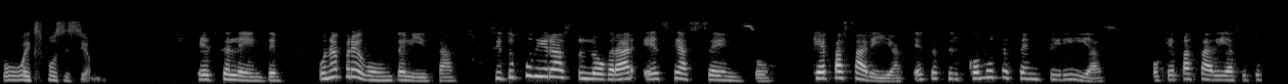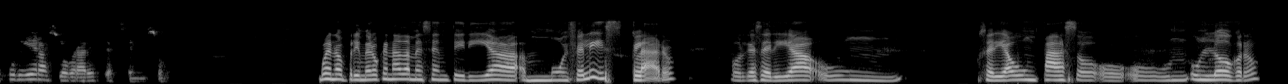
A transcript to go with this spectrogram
o exposición. Excelente. Una pregunta, Elisa. Si tú pudieras lograr ese ascenso, ¿qué pasaría? Es decir, ¿cómo te sentirías o qué pasaría si tú pudieras lograr ese ascenso? Bueno, primero que nada me sentiría muy feliz, claro, porque sería un, sería un paso o, un, logro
